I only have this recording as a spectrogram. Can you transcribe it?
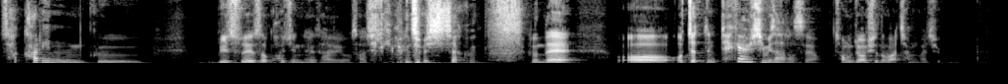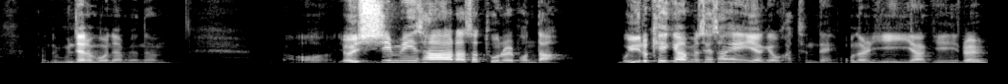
사카린 그 밀수에서 커진 회사예요. 사실 벤처 시작은. 그런데 어 어쨌든 되게 열심히 살았어요. 정주영 씨도 마찬가지고. 근데 문제는 뭐냐면은 어 열심히 살아서 돈을 번다. 뭐 이렇게 얘기하면 세상의 이야기와 같은데 오늘 이 이야기를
